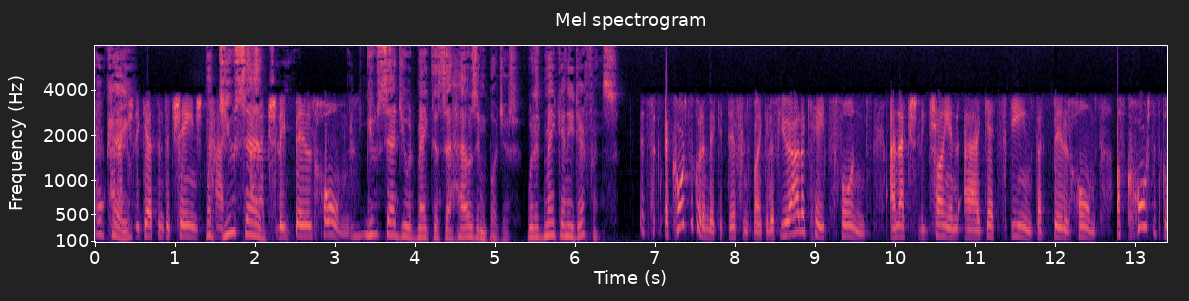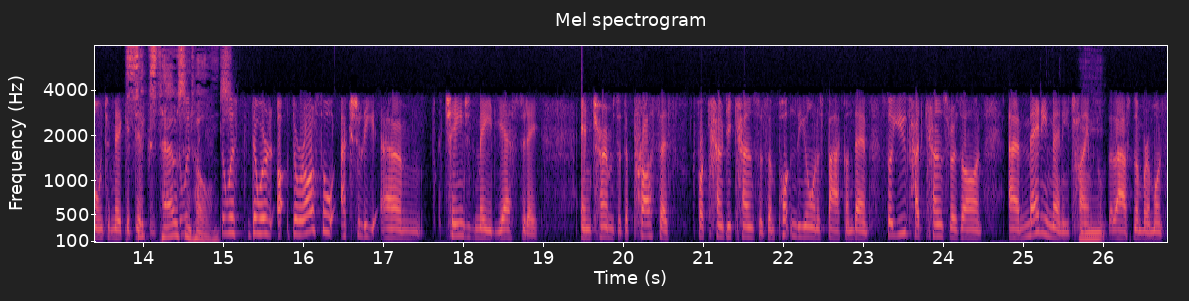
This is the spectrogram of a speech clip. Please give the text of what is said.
okay. and actually get them to change but you said, actually build homes. You said you would make this a housing budget. Will it make any difference? It's, of course, it's going to make a difference, Michael. If you allocate funds and actually try and uh, get schemes that build homes, of course, it's going to make a difference. Six thousand homes. There was there were uh, there were also actually um, changes made yesterday in terms of the process for county councils and putting the onus back on them. So you've had councillors on uh, many, many times mm. over the last number of months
